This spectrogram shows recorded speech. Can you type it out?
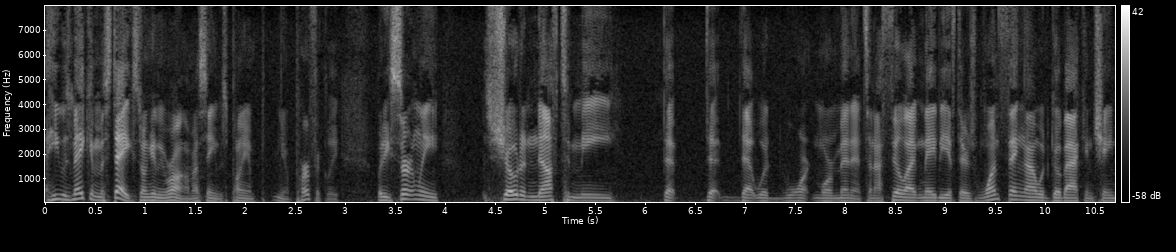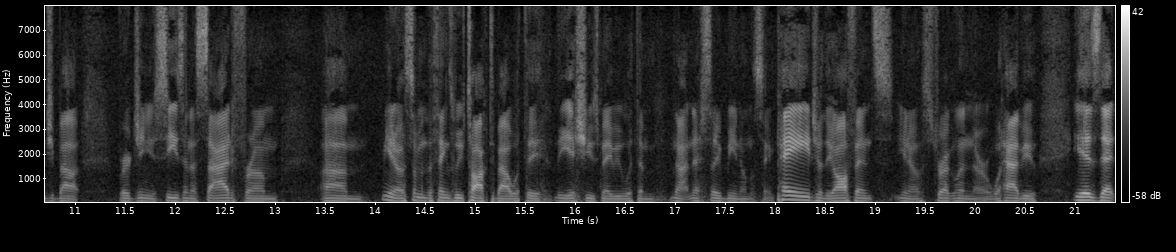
he was making mistakes. Don't get me wrong. I'm not saying he was playing you know perfectly, but he certainly showed enough to me that that that would warrant more minutes. And I feel like maybe if there's one thing I would go back and change about Virginia's season, aside from um, you know some of the things we've talked about with the the issues maybe with them not necessarily being on the same page or the offense you know struggling or what have you, is that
